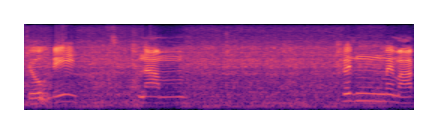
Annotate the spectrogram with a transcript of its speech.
โชคดีนำขึ้นไม่มาก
